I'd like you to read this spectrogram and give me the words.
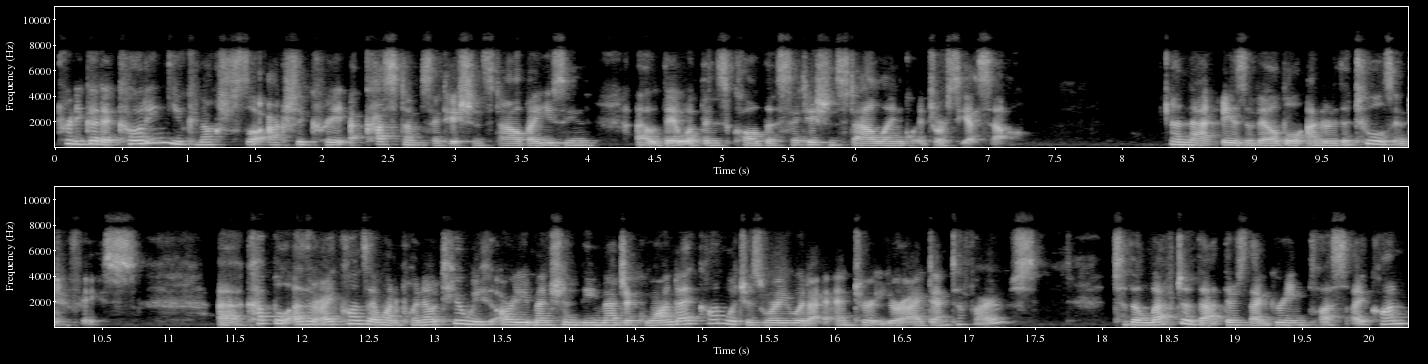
pretty good at coding, you can also actually create a custom citation style by using uh, what is called the citation style language or CSL. And that is available under the tools interface. A couple other icons I want to point out here. we've already mentioned the magic wand icon, which is where you would enter your identifiers. To the left of that, there's that green plus icon.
